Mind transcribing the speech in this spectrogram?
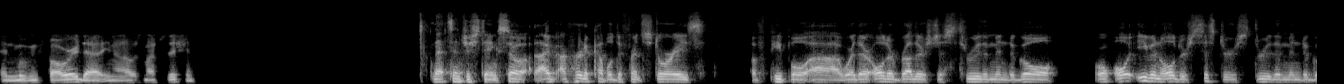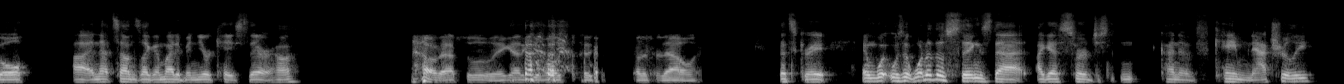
and moving forward, uh, you know, that was my position. That's interesting. So I've, I've heard a couple different stories of people uh, where their older brothers just threw them into goal, or, or even older sisters threw them into goal. Uh, and that sounds like it might have been your case there, huh? Oh, absolutely. I got to give all the credit for that one. That's great. And what, was it one of those things that I guess sort of just kind of came naturally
